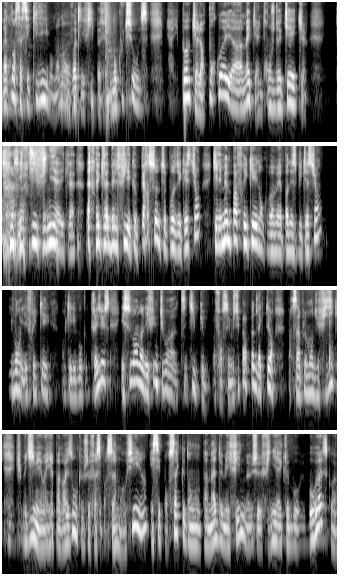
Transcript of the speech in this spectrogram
Maintenant, ça s'équilibre. Maintenant, on voit que les filles peuvent faire beaucoup de choses. Mais à l'époque, alors pourquoi il y a un mec qui a une tronche de cake qui, finit avec la, avec la belle-fille et que personne ne se pose des questions, qu'il n'est même pas friqué, donc il n'y a pas d'explication. Bon, il est friqué, donc il est beau comme Crésus. Et souvent dans les films, tu vois un type que pas forcément, je ne parle pas de l'acteur, par simplement du physique. Je me dis, mais il n'y a pas de raison que je fasse pas ça moi aussi. Hein. Et c'est pour ça que dans pas mal de mes films, je finis avec le beau, le beau gosse, quoi.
